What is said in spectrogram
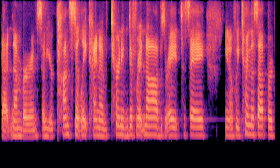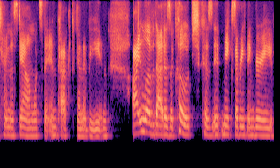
that number? And so you're constantly kind of turning different knobs right to say you know if we turn this up or turn this down what's the impact going to be? And i love that as a coach because it makes everything very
